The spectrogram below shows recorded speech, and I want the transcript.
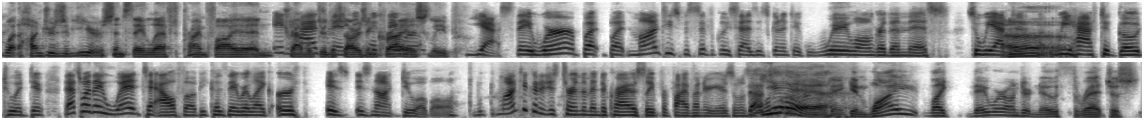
what hundreds of years since they left Praimfaya and It traveled through the stars in cryosleep. they were- Yes, they were, but but Monty specifically says it's going to take way longer than this. So we have to Ah. we have to go to a different. That's why they went to Alpha because they were like Earth is is not doable. Monty could have just turned them into cryosleep for 500 years and was That's like, what Yeah. I'm thinking. Why, like, they were under no threat. Just,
